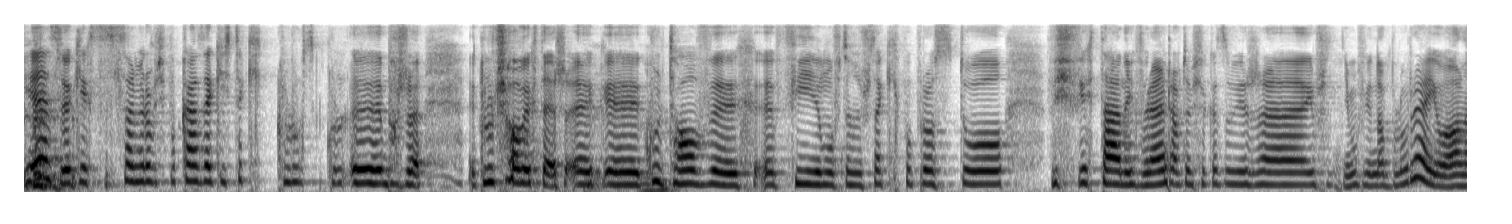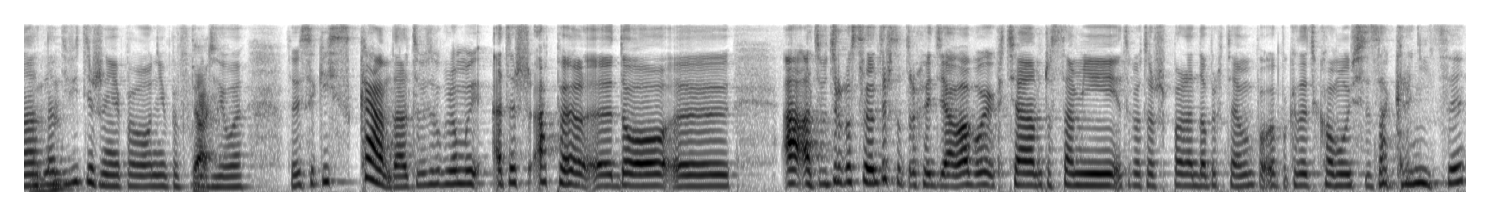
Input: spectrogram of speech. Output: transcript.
Jezu, jak ja chcę czasami robić pokazy jakichś takich, klu, klu, e, boże, kluczowych też, kultowych filmów, to już takich po prostu wyświechtanych wręcz, a potem się okazuje, że już nie mówię na Blu-rayu, ale mhm. na DVD, że nie, nie powchodziły. Tak. To jest jakiś skandal, to jest w ogóle mój, a też apel do... a, a w drugą stronę też to trochę działa, bo jak chciałam czasami, tylko też parę dobrych temu, pokazać komuś z zagranicy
